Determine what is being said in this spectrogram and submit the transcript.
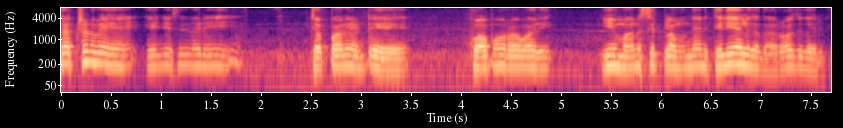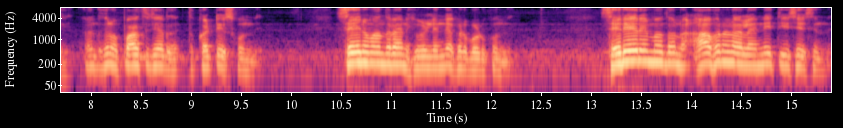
తక్షణమే ఏం చేసింది మరి? చెప్పాలి అంటే కోపం రావాలి. ఈ మనసు ఇట్లా ఉంది అని తెలియాలి కదా రాజుగారికి. అందుకని పాత చీర కట్టేసుకుంది. శయన మందిరానికి వెళ్ళింది అక్కడ పడుకుంది. శరీరం ఉన్న ఆభరణాలన్నీ తీసేసింది.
